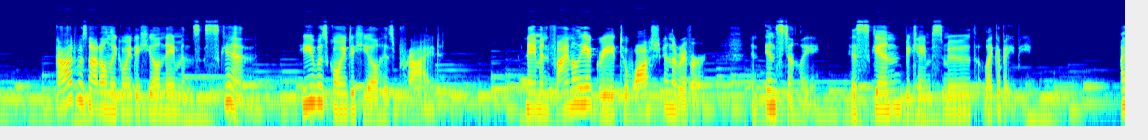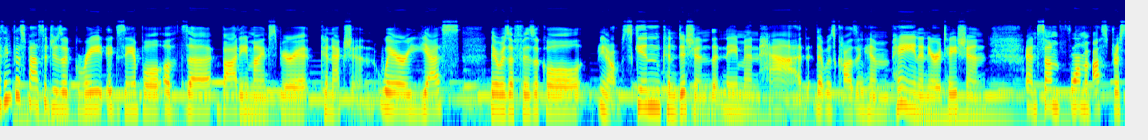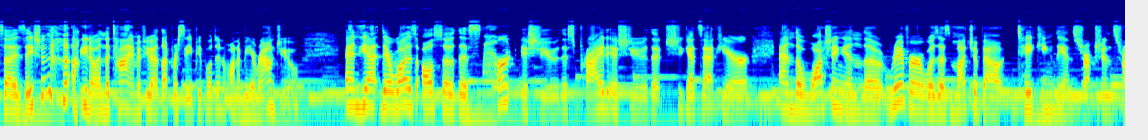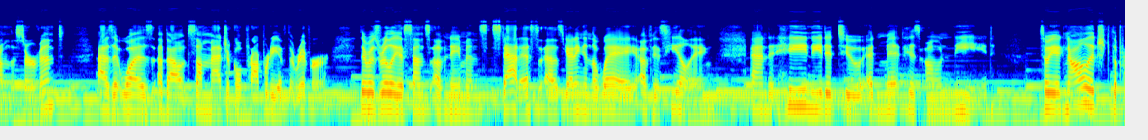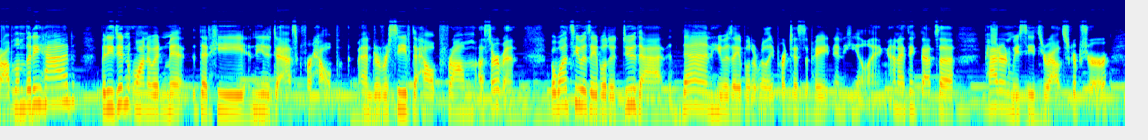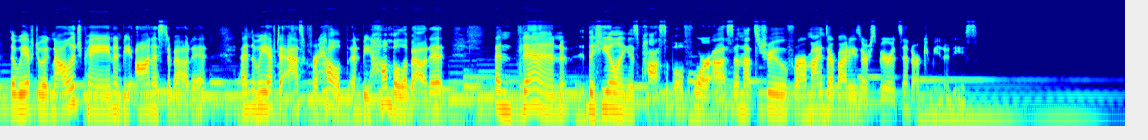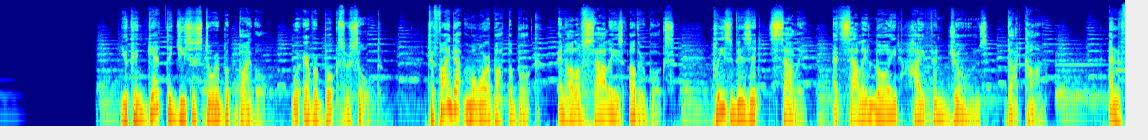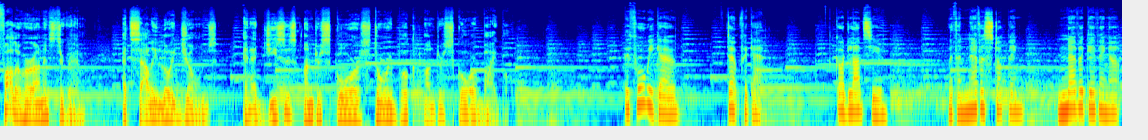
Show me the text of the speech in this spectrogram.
God was not only going to heal Naaman's skin, he was going to heal his pride. Naaman finally agreed to wash in the river, and instantly his skin became smooth like a baby. I think this passage is a great example of the body, mind, spirit connection, where yes, there was a physical, you know, skin condition that Naaman had that was causing him pain and irritation and some form of ostracization. you know, in the time, if you had leprosy, people didn't want to be around you. And yet, there was also this heart issue, this pride issue that she gets at here. And the washing in the river was as much about taking the instructions from the servant as it was about some magical property of the river. There was really a sense of Naaman's status as getting in the way of his healing. And he needed to admit his own need so he acknowledged the problem that he had, but he didn't want to admit that he needed to ask for help and to receive the help from a servant. But once he was able to do that, then he was able to really participate in healing. And I think that's a pattern we see throughout scripture that we have to acknowledge pain and be honest about it. And then we have to ask for help and be humble about it. And then the healing is possible for us. And that's true for our minds, our bodies, our spirits, and our communities. You can get the Jesus Storybook Bible wherever books are sold. To find out more about the book and all of Sally's other books, please visit Sally at sallylloyd-jones.com and follow her on Instagram at Sally Lloyd Jones and at Jesus underscore storybook underscore Bible. Before we go, don't forget, God loves you with a never stopping, never giving up,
